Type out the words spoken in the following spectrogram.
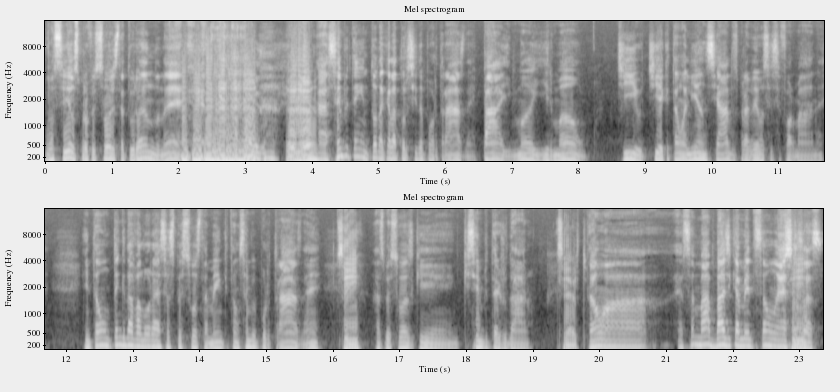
Você, os professores, taturando, né? é, uhum. ah, sempre tem toda aquela torcida por trás, né? Pai, mãe, irmão, tio, tia que estão ali ansiados para ver você se formar, né? Então tem que dar valor a essas pessoas também que estão sempre por trás, né? Sim. As pessoas que, que sempre te ajudaram. Certo. Então a essa, basicamente são essas Sim. as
